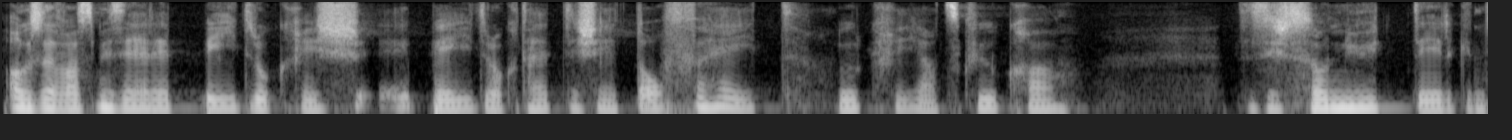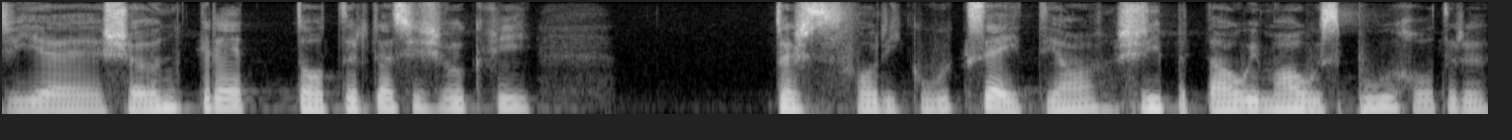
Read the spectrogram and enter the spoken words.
Also was mich sehr beeindruckt, ist, beeindruckt hat, ist die Offenheit. Wirklich, ich hatte das Gefühl, das ist so nichts irgendwie äh, schön geredet oder das ist wirklich Du hast es vorhin gut gesagt, ja. Schreibt alle mal ein Buch, oder?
